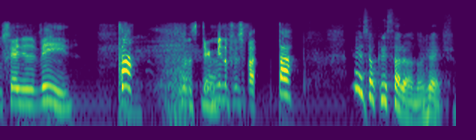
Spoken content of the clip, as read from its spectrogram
você vê. Tá! Você termina o filme e fala, tá! Esse é o Chris Sarandon, gente.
